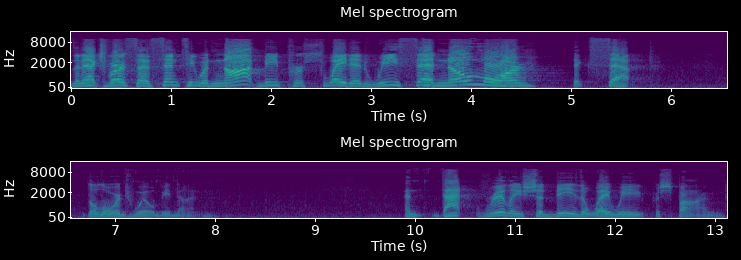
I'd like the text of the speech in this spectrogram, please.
The next verse says, Since he would not be persuaded, we said no more except the Lord's will be done. And that really should be the way we respond.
